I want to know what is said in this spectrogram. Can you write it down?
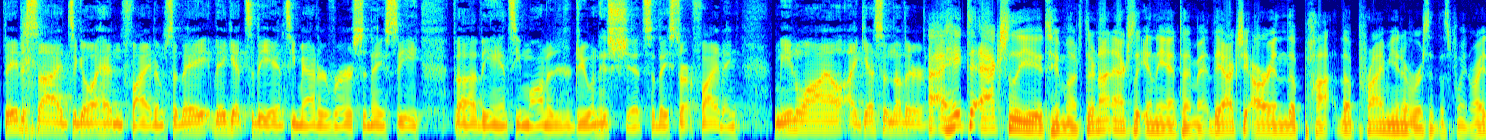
they decide to go ahead and fight him. So they they get to the antimatter verse and they see the the anti monitor doing his shit. So they start fighting. Meanwhile, I guess another. I hate to actually you too much. They're not actually in the anti. They actually are in the po- the prime universe at this point, right?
